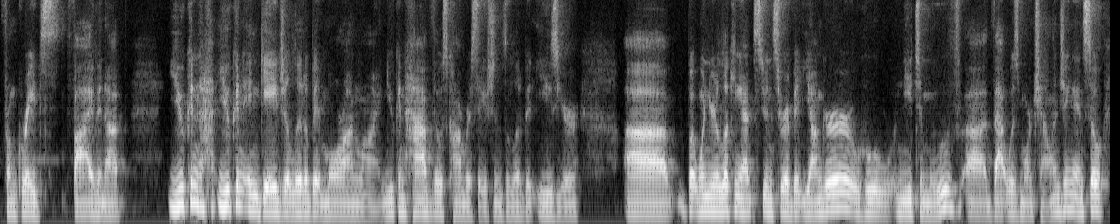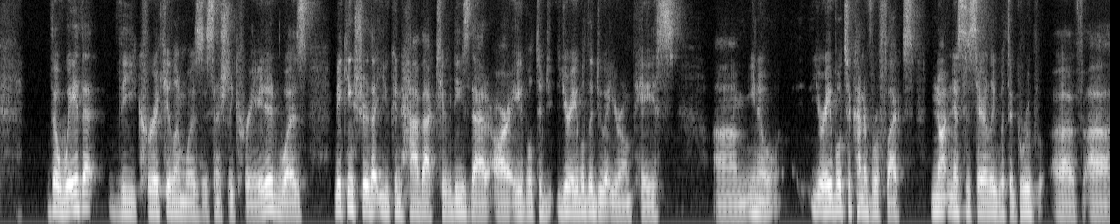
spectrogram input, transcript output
from grades five and up, you can you can engage a little bit more online. You can have those conversations a little bit easier. Uh, but when you're looking at students who are a bit younger who need to move, uh, that was more challenging. And so the way that the curriculum was essentially created was making sure that you can have activities that are able to you're able to do at your own pace. Um, you know, you're able to kind of reflect not necessarily with a group of uh,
